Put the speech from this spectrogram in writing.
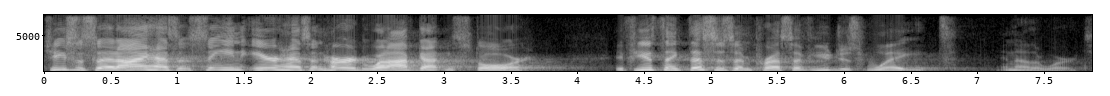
Jesus said, Eye hasn't seen, ear hasn't heard what I've got in store. If you think this is impressive, you just wait, in other words.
